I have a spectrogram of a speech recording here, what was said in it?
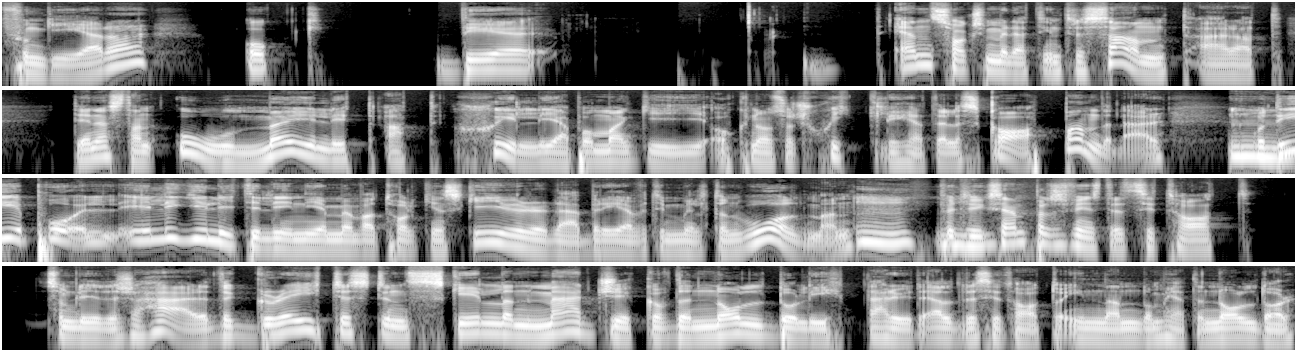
fungerar. Och det, en sak som är rätt intressant är att det är nästan omöjligt att skilja på magi och någon sorts skicklighet eller skapande där. Mm. Och det, är på, det ligger lite i linje med vad Tolkien skriver i det där brevet till Milton Waldman. Mm. För till exempel så finns det ett citat som lyder så här. The greatest in skill and magic of the Noldoli, det här är ju ett äldre citat och innan de heter Noldor,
